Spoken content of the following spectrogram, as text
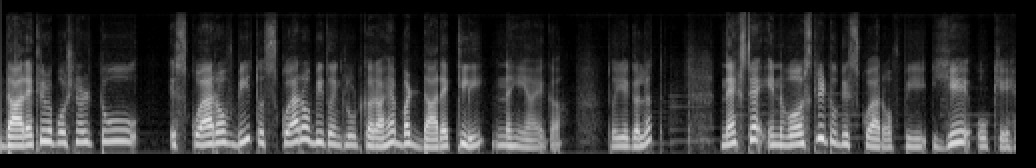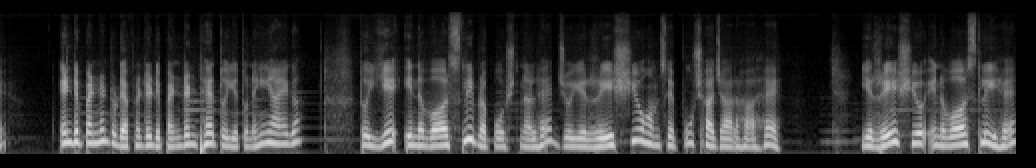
directly proportional to square of B तो स्क्वायर ऑफ़ बी तो इंक्लूड करा है बट डायरेक्टली नहीं आएगा। तो ये गलत। नेक्स्ट है inversely to the square of B ये ओके okay है। इंडिपेंडेंट तो डेफिनेटली डिपेंडेंट है तो ये तो नहीं आएगा। तो ये इनवर्सली प्रपोर्शनल है, जो ये रेशियो हमसे पूछा जा रहा है। ये रेशियो इनवर्सली है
